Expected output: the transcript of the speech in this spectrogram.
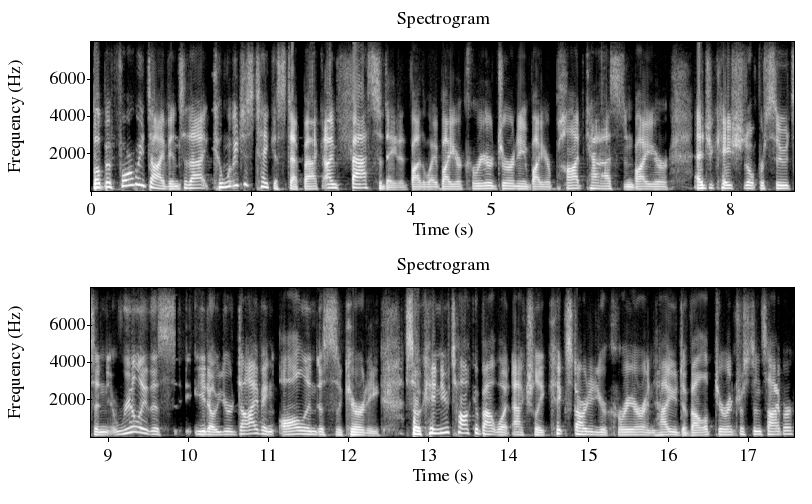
But before we dive into that, can we just take a step back? I'm fascinated, by the way, by your career journey, by your podcast, and by your educational pursuits. And really, this, you know, you're diving all into security. So, can you talk about what actually kickstarted your career and how you developed your interest in cyber?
